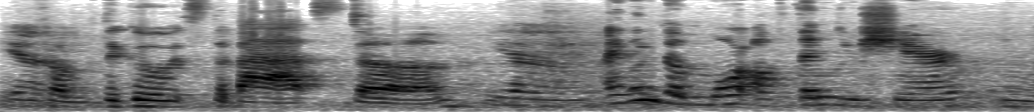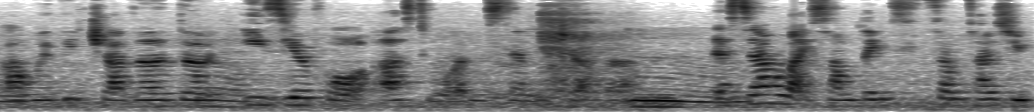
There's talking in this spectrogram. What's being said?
Yeah. from the goods, the bads, the Yeah, I think the more often you share Mm. uh, with each other, the Mm. easier for us to understand each other. Mm. Instead of like something, sometimes you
